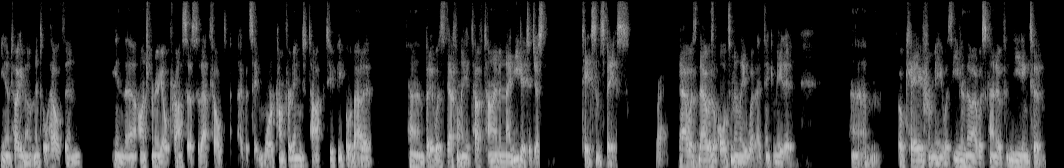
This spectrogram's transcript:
you know, talking about mental health and in the entrepreneurial process. So that felt, I would say, more comforting to talk to people about it. Um, but it was definitely a tough time, and I needed to just take some space. Right. That was that was ultimately what I think made it um, okay for me. Was even though I was kind of needing to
